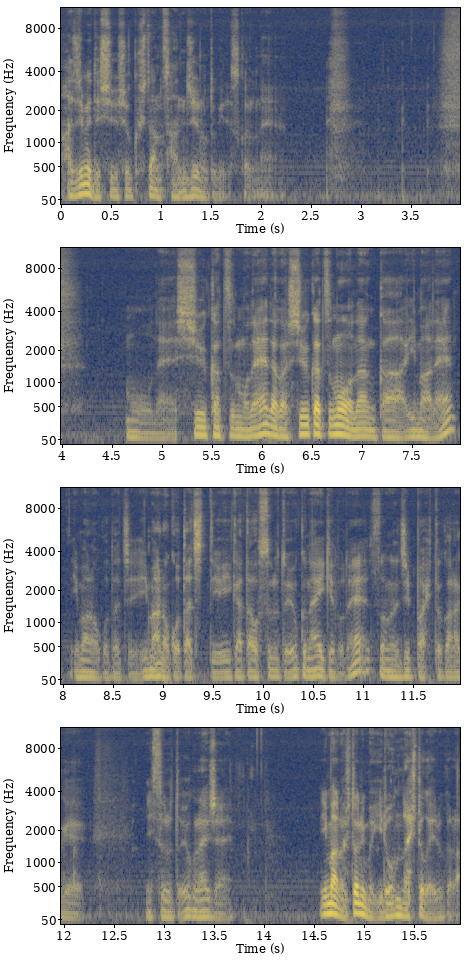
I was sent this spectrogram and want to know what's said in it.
初めて就職したの30の時ですからね。もうね就活もねだから就活もなんか今ね今の子たち今の子たちっていう言い方をするとよくないけどねそのジッパー人からげにするとよくないじゃない。今の人にもいろんな人がいるから、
